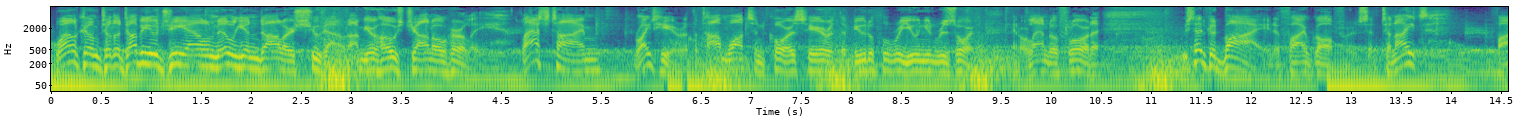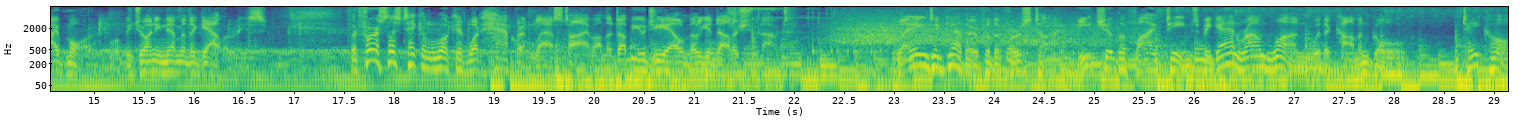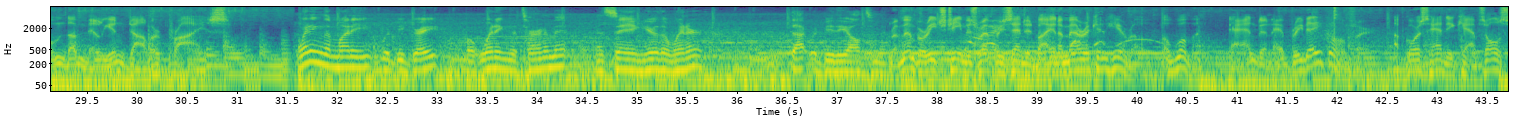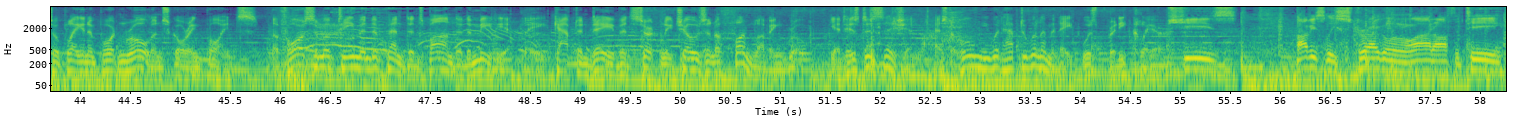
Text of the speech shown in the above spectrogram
Welcome to the WGL Million Dollar Shootout. I'm your host, John O'Hurley. Last time, right here at the Tom Watson course here at the beautiful Reunion Resort in Orlando, Florida, we said goodbye to five golfers. And tonight, five more will be joining them in the galleries. But first, let's take a look at what happened last time on the WGL Million Dollar Shootout. Playing together for the first time, each of the five teams began round one with a common goal take home the million dollar prize. Winning the money would be great, but winning the tournament and saying you're the winner, that would be the ultimate. Remember, each team is represented by an American hero, a woman, and an everyday golfer. Of course, handicaps also play an important role in scoring points. The foursome of Team Independence bonded immediately. Captain Dave had certainly chosen a fun-loving group, yet his decision as to whom he would have to eliminate was pretty clear. She's obviously struggling a lot off the tee.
